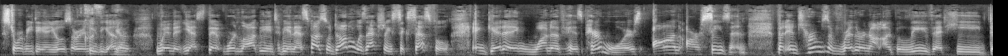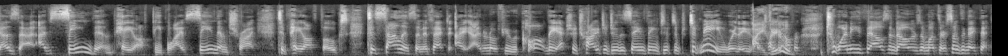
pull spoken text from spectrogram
Stormy Daniels or any of the other yeah. women, yes, that were lobbying to be in that spot. So Donald was actually successful in getting one of his paramours on our season. But in terms of whether or not I believe that he does that, I've seen them pay off people. I've seen them try to pay off folks to silence them. In fact, I, I don't know if you recall, they actually tried to do the same thing to, to, to me, where they I tried do. to offer $20,000 a month or something like that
